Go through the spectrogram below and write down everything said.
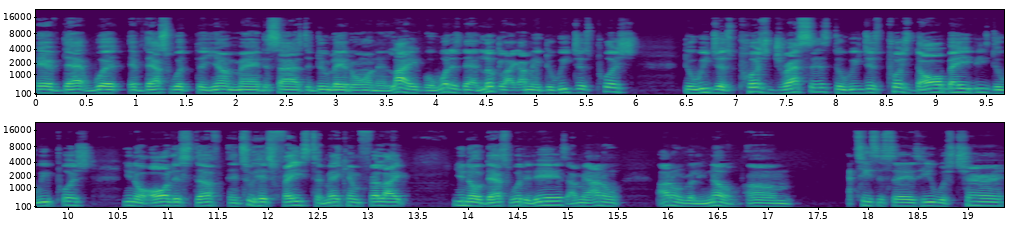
if that what if that's what the young man decides to do later on in life, but what does that look like? I mean, do we just push do we just push dresses? Do we just push doll babies? Do we push, you know, all this stuff into his face to make him feel like, you know, that's what it is? I mean, I don't I don't really know. Um Tisa says he was cheering,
